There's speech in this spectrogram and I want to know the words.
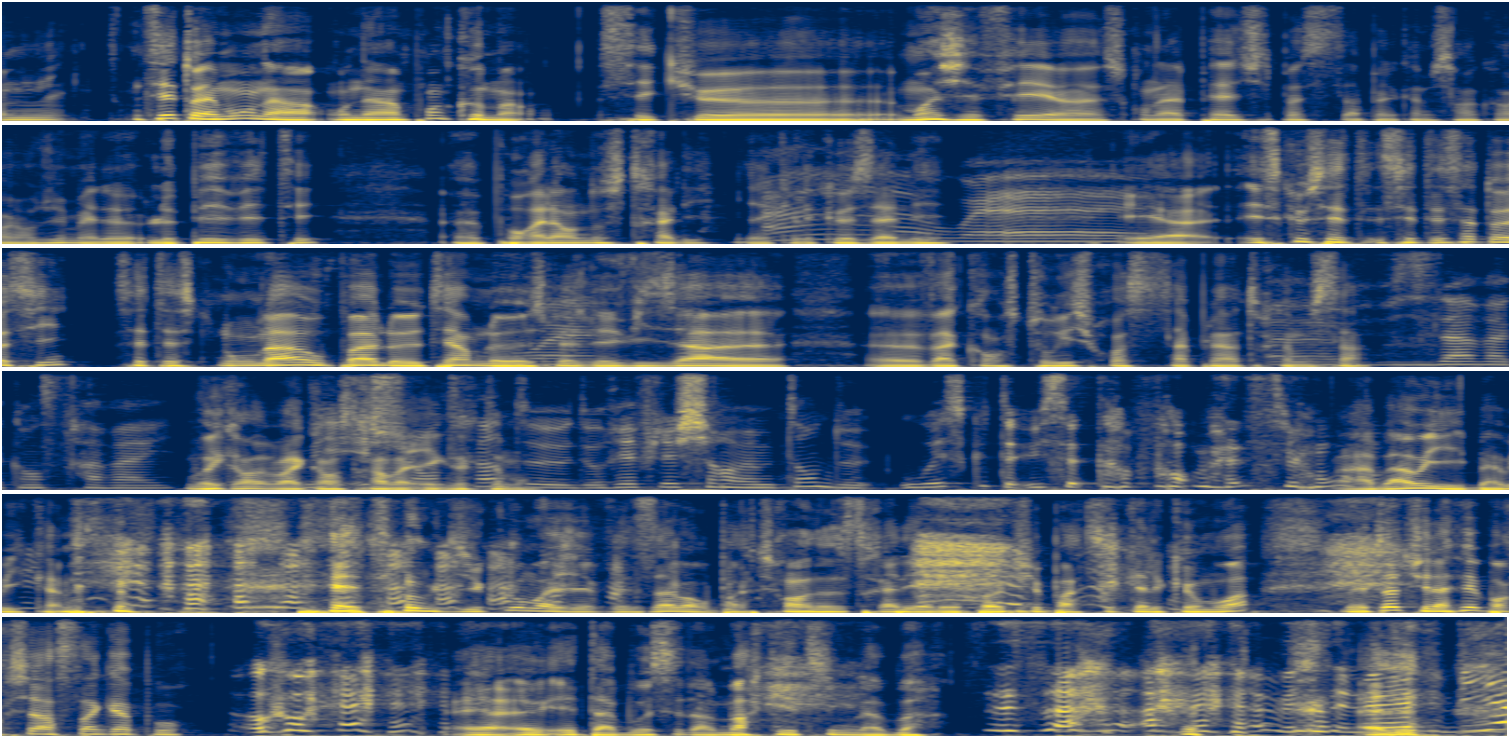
tu sais, toi et moi, on a, on a un point commun, c'est que moi j'ai fait ce qu'on appelle, je sais pas si ça s'appelle comme ça encore aujourd'hui, mais le PVT. Euh, pour aller en Australie il y a quelques ah, années. Ouais. Et euh, est-ce que c'était ça toi aussi? C'était ce nom-là ou pas le terme, l'espèce de visa euh, vacances touristes, je crois que ça s'appelle un truc comme ça? Visa vacances travail. Oui, vacances travail, exactement. Je suis en train de, réfléchir en même temps de où est-ce que tu as eu cette information? Ah bah oui, bah oui quand même. et donc du coup, moi j'ai fait ça pour partir en Australie à l'époque, je suis parti quelques mois. Mais toi, tu l'as fait partir à Singapour. Ouais. Et t'as bossé dans le marketing là-bas. C'est ça. mais c'est le FBI.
